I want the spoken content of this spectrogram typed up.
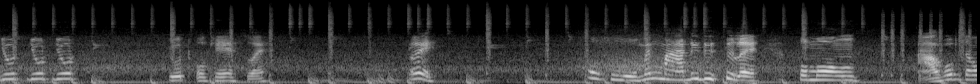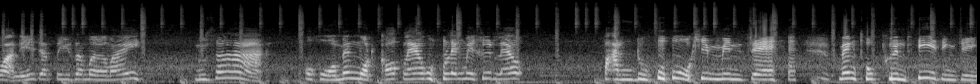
หยุดหยุดหยุดหยุด โอเค สวย เฮ้ย โอ้โห แม่งมาดื้อๆเลยโปมง เอาปุ๊บจังหวะนี้จะตีเสมอไหมนูซ่า โอ้โห แม่งหมดก๊อกแล้วเล่งไม่ขึ้นแล้ว ปั่นดูคิมมินแจแม่งทุกพื้นที่จริง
